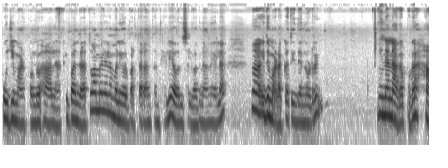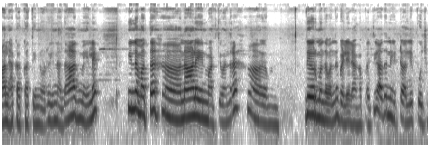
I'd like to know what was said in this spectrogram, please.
ಪೂಜೆ ಮಾಡಿಕೊಂಡು ಹಾಲು ಹಾಕಿ ಬಂದ್ರಾತು ಆಮೇಲೆ ನಮ್ಮ ಮನೆಯವ್ರು ಬರ್ತಾರೆ ಅಂತಂದು ಹೇಳಿ ಅವ್ರ ಸಲುವಾಗಿ ನಾನು ಎಲ್ಲ ಇದು ಮಾಡಕತ್ತಿದ್ದೆ ನೋಡ್ರಿ. ಇನ್ನು ನಾಗಪ್ಪಗೆ ಹಾಲು ಹಾಕಕತ್ತೀನಿ ನೋಡ್ರಿ. ಇನ್ನು ಅದಾದಮೇಲೆ ಇನ್ನು ಮತ್ತು ನಾಳೆ ಏನು ಮಾಡ್ತೀವಿ ಅಂದ್ರೆ ದೇವ್ರ ಮುಂದೆ ಒಂದು ಬೆಳ್ಳಿ ಹಾಕೈತಿ ಅದನ್ನು ಇಟ್ಟು ಅಲ್ಲಿ ಪೂಜೆ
